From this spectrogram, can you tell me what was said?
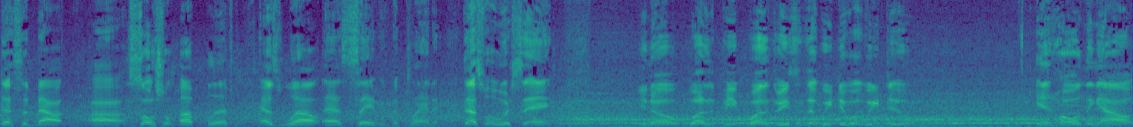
that's about uh, social uplift as well as saving the planet. That's what we're saying. You know, one of the one of the reasons that we do what we do in holding out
